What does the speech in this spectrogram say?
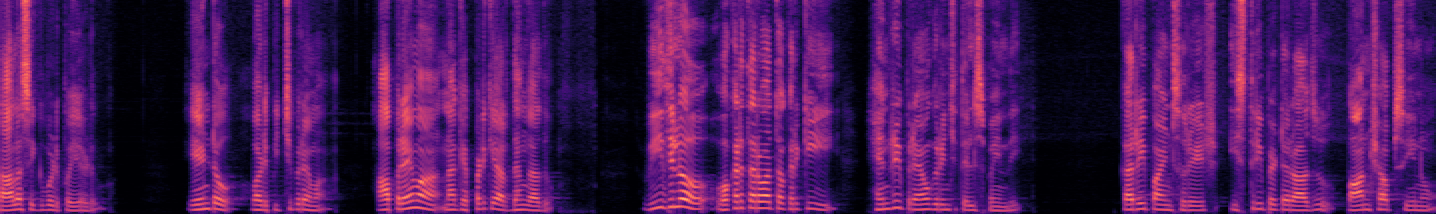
చాలా సిగ్గుపడిపోయాడు. ఏంటో వాడి పిచ్చి ప్రేమ. ఆ ప్రేమ నాకు ఎప్పటికీ అర్థం కాదు. వీధిలో ఒకరి తర్వాత ఒకరికి హెన్రీ ప్రేమ గురించి తెలిసిపోయింది. కర్రీ పాయింట్ సురేష్ ఇస్త్రీ పెట్టే రాజు పాన్ షాప్ సీను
